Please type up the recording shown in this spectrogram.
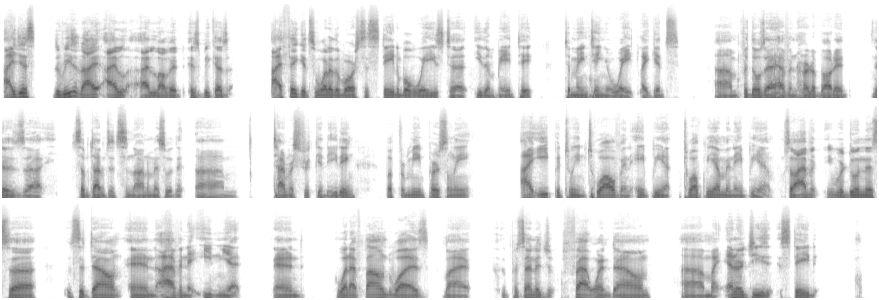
I just the reason I I I love it is because I think it's one of the more sustainable ways to either maintain to maintain your weight. Like it's um, for those that haven't heard about it, there's uh, sometimes it's synonymous with um, time restricted eating. But for me personally, I eat between 12 and 8 p.m. 12 p.m. and 8 p.m. So I haven't. We're doing this uh, sit down, and I haven't eaten yet. And what I found was my percentage of fat went down. Uh, my energy stayed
